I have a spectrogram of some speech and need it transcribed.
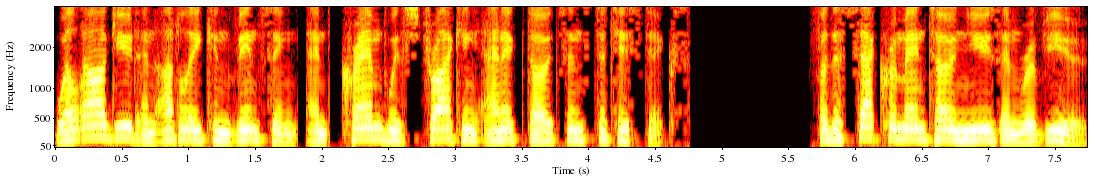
well-argued and utterly convincing and crammed with striking anecdotes and statistics. For the Sacramento News and Review,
